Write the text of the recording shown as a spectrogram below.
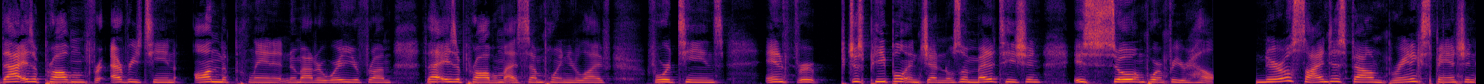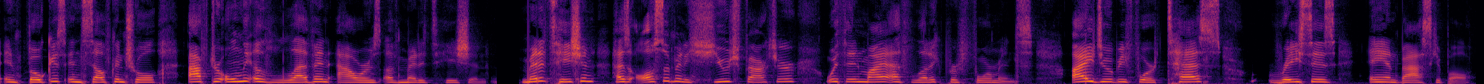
That is a problem for every teen on the planet, no matter where you're from. That is a problem at some point in your life for teens and for just people in general. So, meditation is so important for your health. Neuroscientists found brain expansion and focus and self control after only 11 hours of meditation. Meditation has also been a huge factor within my athletic performance. I do it before tests, races, and basketball.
